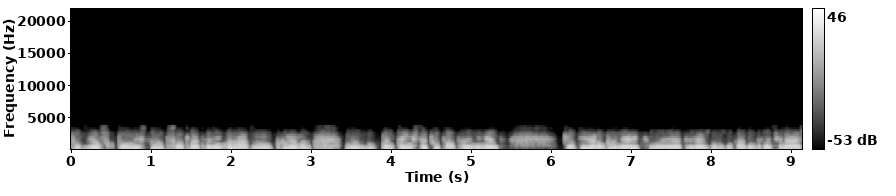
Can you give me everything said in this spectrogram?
todos eles que estão neste grupo são atletas enquadrados no programa, no, tanto têm estatuto de alto rendimento, que obtiveram por mérito, não é, através dos resultados internacionais,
